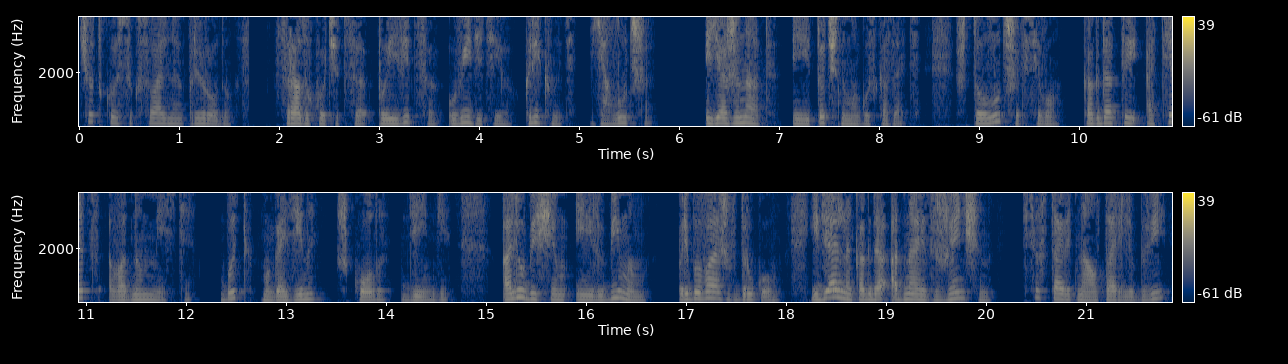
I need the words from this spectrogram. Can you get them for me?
четкую сексуальную природу. Сразу хочется появиться, увидеть ее, крикнуть «Я лучше!». И я женат, и точно могу сказать, что лучше всего, когда ты отец в одном месте. Быт, магазины, школы, деньги. А любящим и любимым пребываешь в другом. Идеально, когда одна из женщин все ставит на алтарь любви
